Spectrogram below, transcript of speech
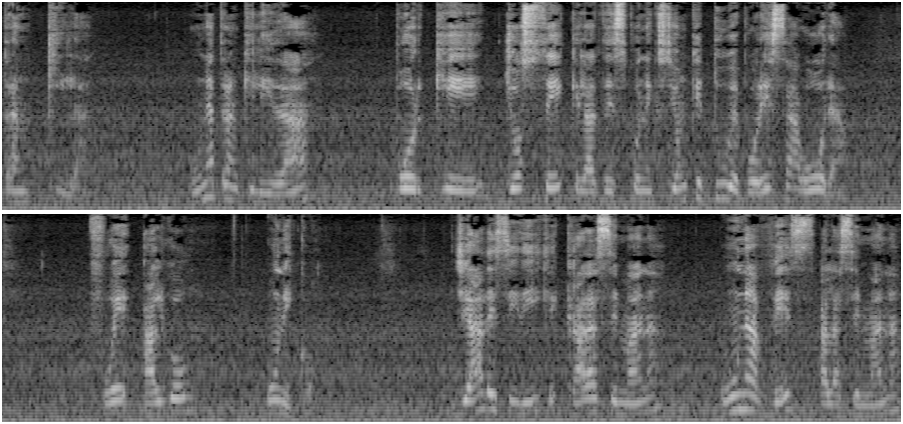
tranquila. Una tranquilidad porque yo sé que la desconexión que tuve por esa hora fue algo único. Ya decidí que cada semana, una vez a la semana,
